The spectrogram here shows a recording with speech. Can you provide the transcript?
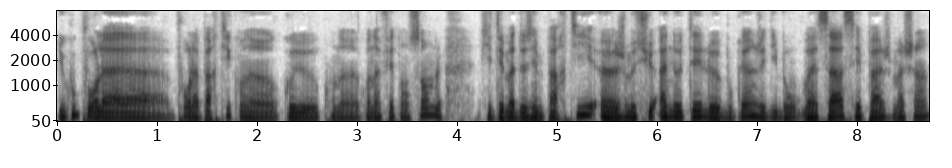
du coup pour la pour la partie qu'on a qu'on a qu'on a faite ensemble qui était ma deuxième partie euh, je me suis annoté le bouquin j'ai dit bon bah ça c'est page machin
